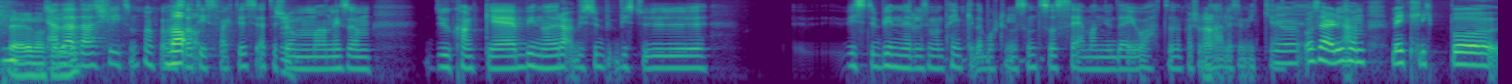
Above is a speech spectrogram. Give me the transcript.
flere nå, Ja, det, liksom. det er slitsomt nok å være statist, faktisk, ettersom man liksom Du kan ikke begynne å ra Hvis du, hvis du hvis du begynner liksom å tenke deg bort, eller noe sånt, så ser man jo det jo at denne personen Ja. er liksom ikke ja. Og så er det jo Ja. sånn med klipp og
